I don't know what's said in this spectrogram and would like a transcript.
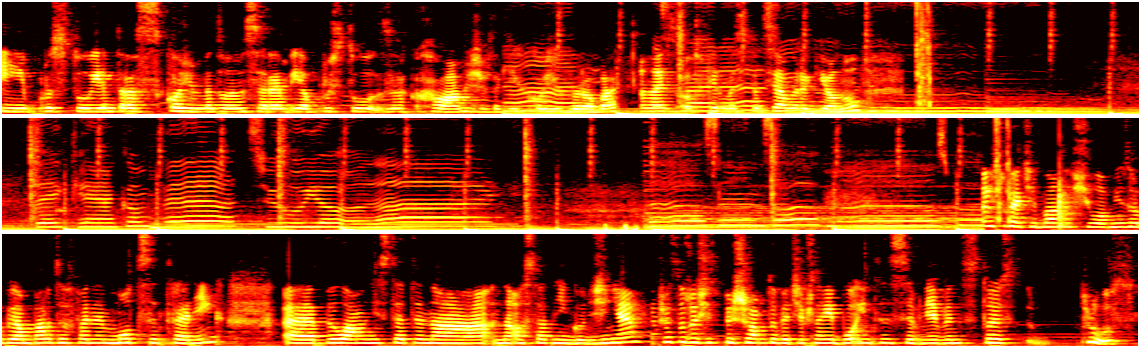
I po prostu jem teraz z kozim wędzonym serem i ja po prostu zakochałam się w takich kozich wyrobach. Ona jest od firmy Specjały Regionu. Słuchajcie, byłam na siłowni, zrobiłam bardzo fajny, mocny trening. E, byłam niestety na, na ostatniej godzinie. Przez to, że się spieszyłam, to wiecie, przynajmniej było intensywnie, więc to jest plus.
